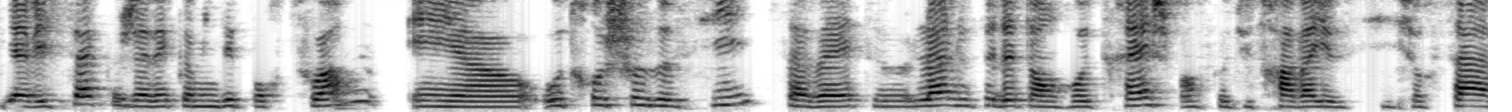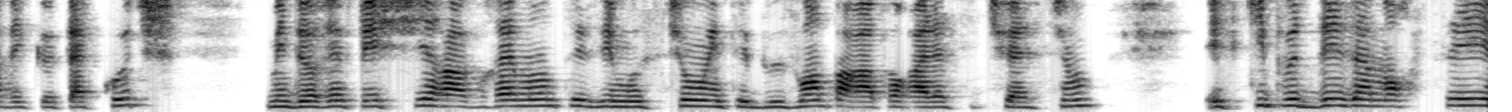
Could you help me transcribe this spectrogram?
Il y avait ça que j'avais comme idée pour toi. Et euh, autre chose aussi, ça va être euh, là le fait d'être en retrait. Je pense que tu travailles aussi sur ça avec euh, ta coach, mais de réfléchir à vraiment tes émotions et tes besoins par rapport à la situation. Et ce qui peut désamorcer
